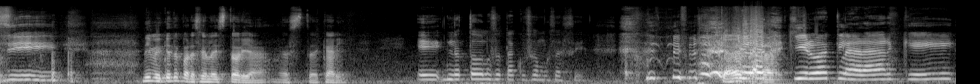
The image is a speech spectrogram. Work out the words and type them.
sí. Dime, ¿qué te pareció la historia, este, Cari? Eh, no todos los otakus somos así. Quiero, aclarar. quiero aclarar que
